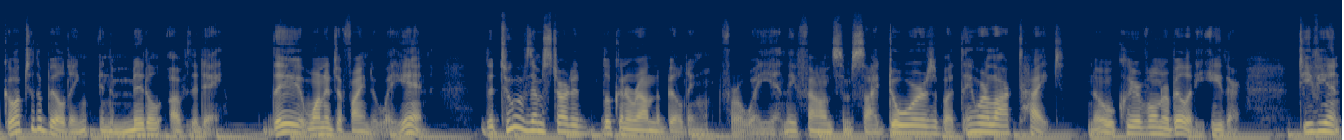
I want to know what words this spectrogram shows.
go up to the building in the middle of the day. They wanted to find a way in. The two of them started looking around the building for a way in. They found some side doors, but they were locked tight. No clear vulnerability either. Deviant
